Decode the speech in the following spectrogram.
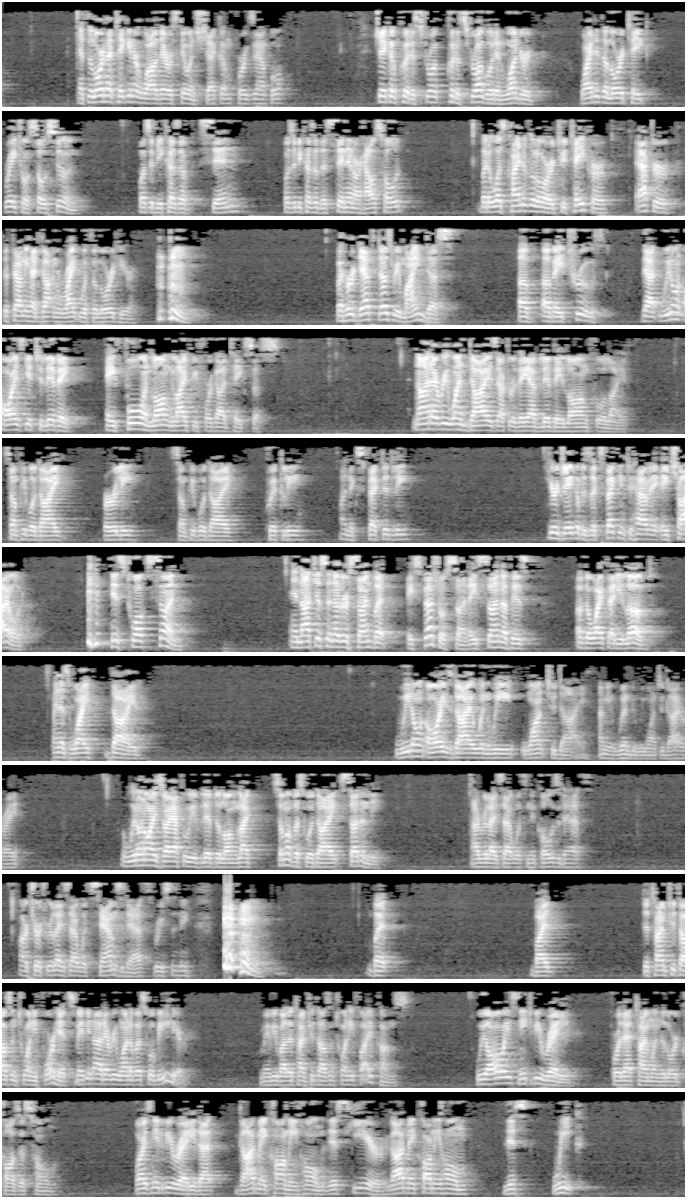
If the Lord had taken her while they were still in Shechem, for example, Jacob could have, strugg- could have struggled and wondered, why did the Lord take Rachel so soon? Was it because of sin? Was it because of the sin in our household? But it was kind of the Lord to take her after the family had gotten right with the Lord here. but her death does remind us of, of a truth that we don't always get to live a a full and long life before God takes us. Not everyone dies after they have lived a long, full life. Some people die early. Some people die quickly, unexpectedly. Here Jacob is expecting to have a, a child, his 12th son. And not just another son, but a special son, a son of his, of the wife that he loved. And his wife died. We don't always die when we want to die. I mean, when do we want to die, right? But we don't always die after we've lived a long life. Some of us will die suddenly. I realized that with Nicole's death. Our church realized that with Sam's death recently. but by the time 2024 hits, maybe not every one of us will be here. Maybe by the time 2025 comes. We always need to be ready for that time when the Lord calls us home. Always need to be ready that God may call me home this year. God may call me home this week.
